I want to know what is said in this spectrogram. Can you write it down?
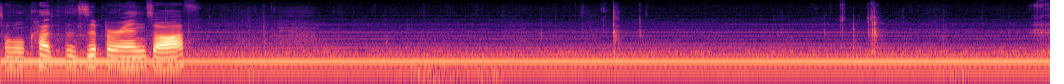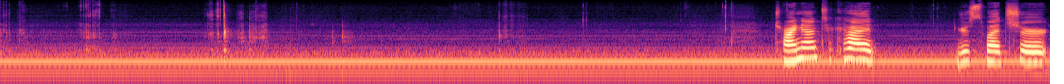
So we'll cut the zipper ends off. Try not to cut your sweatshirt,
